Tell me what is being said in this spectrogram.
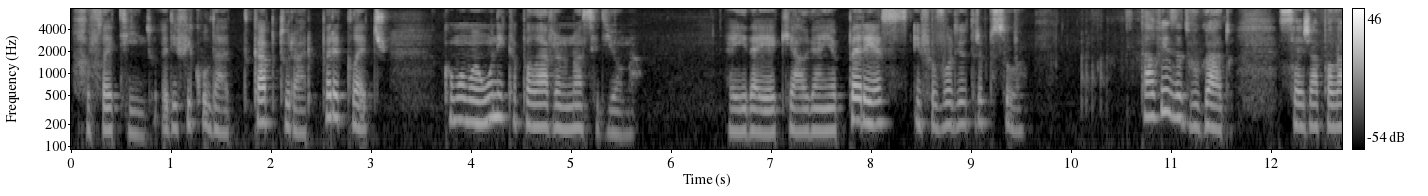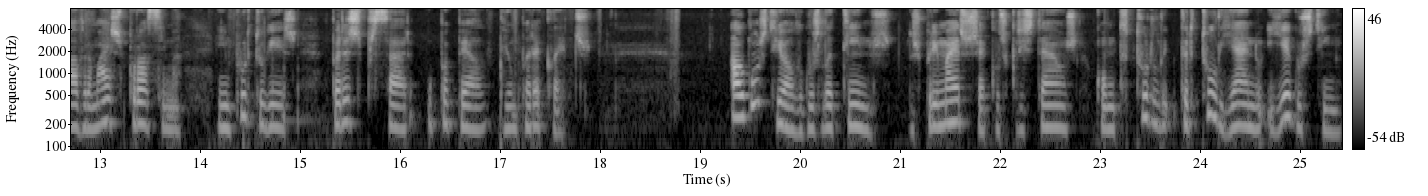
refletindo a dificuldade de capturar paracletos como uma única palavra no nosso idioma. A ideia é que alguém aparece em favor de outra pessoa. Talvez advogado seja a palavra mais próxima em português para expressar o papel de um paracletos. Alguns teólogos latinos dos primeiros séculos cristãos, como Tertuliano e Agostinho,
